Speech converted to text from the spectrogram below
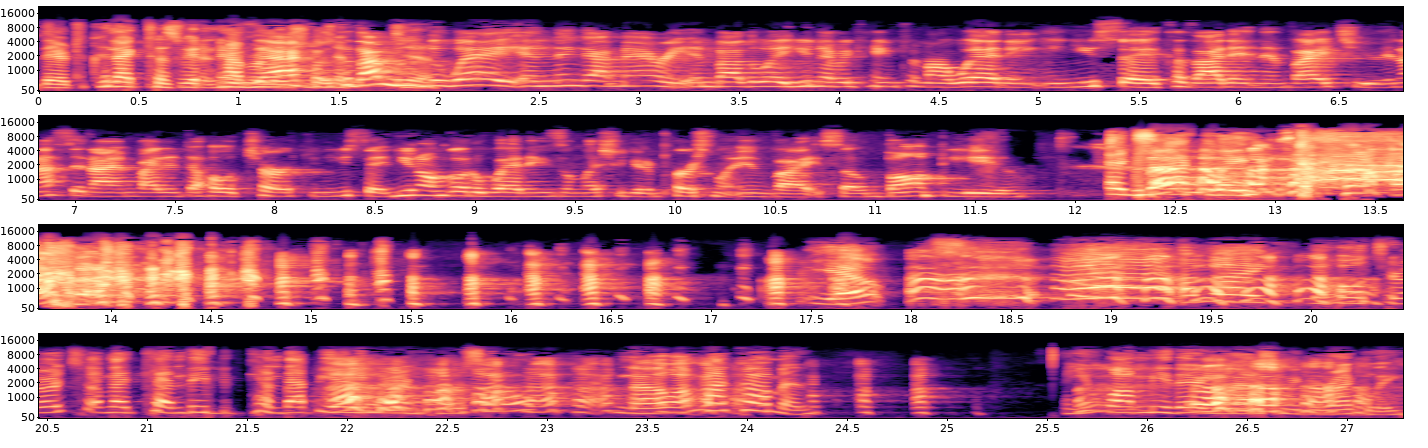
there to connect because we didn't have a Exactly, relationship. because I moved to- away and then got married. And by the way, you never came to my wedding, and you said because I didn't invite you, and I said I invited the whole church, and you said you don't go to weddings unless you get a personal invite. So bump you. Exactly. yep. I'm like the whole church. I'm like, can they, can that be any more impersonal? No, I'm not coming. You want me there? You ask me directly.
